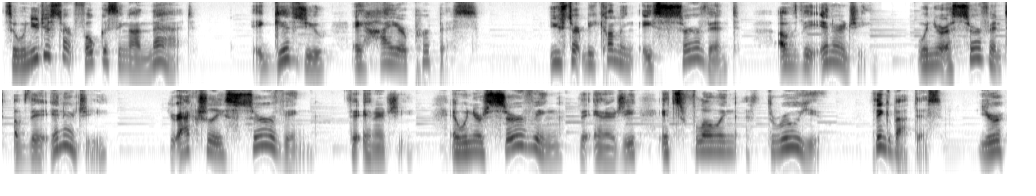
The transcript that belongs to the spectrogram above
So when you just start focusing on that, it gives you a higher purpose. You start becoming a servant of the energy. When you're a servant of the energy, you're actually serving the energy. And when you're serving the energy, it's flowing through you. Think about this. You're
